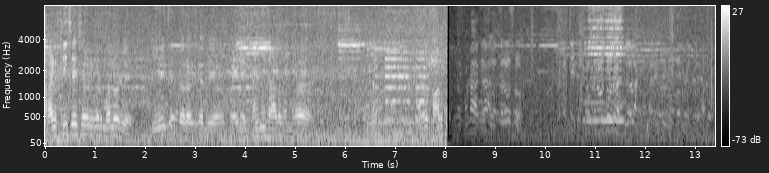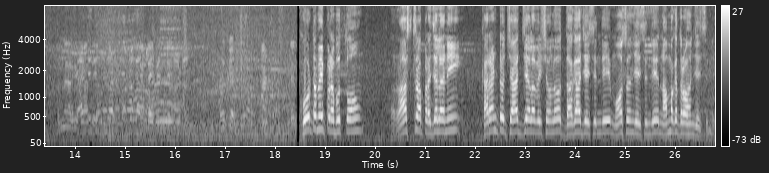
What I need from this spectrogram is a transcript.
వాళ్ళు తీసేసేవాళ్ళు కూడా మనోళ్ళే ఏం చేస్తారు అందుకని పైన ఆడదండి కూటమి ప్రభుత్వం రాష్ట్ర ప్రజలని కరెంటు ఛార్జీల విషయంలో దగా చేసింది మోసం చేసింది నమ్మక ద్రోహం చేసింది.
